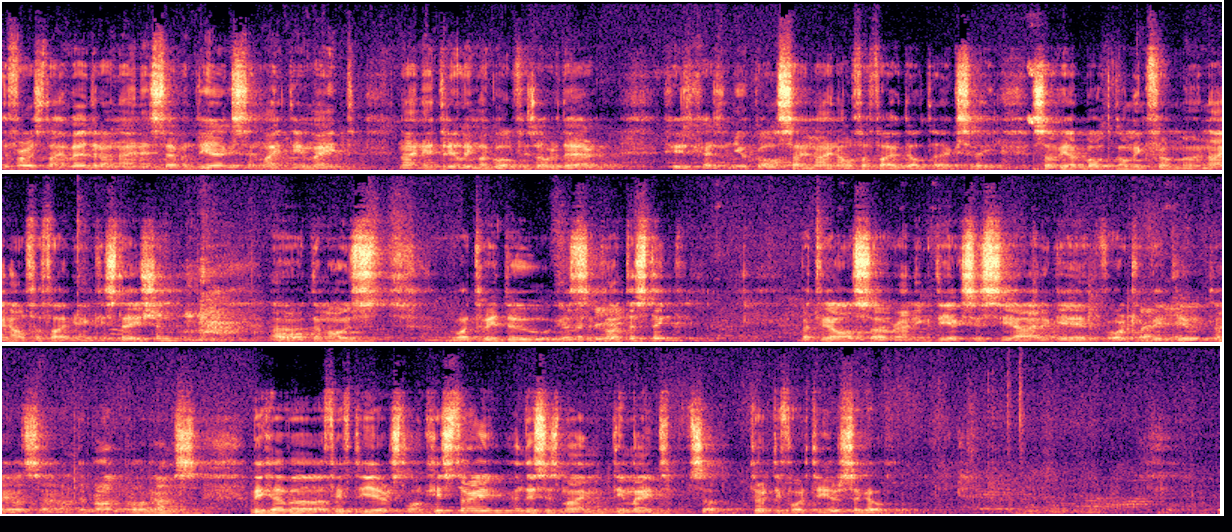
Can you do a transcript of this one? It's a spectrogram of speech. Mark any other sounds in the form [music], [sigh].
the first time Vedra 9A7DX and my teammate 9A3 Lima Golf is over there. He has a new call sign 9 Alpha 5 Delta X-ray. So we are both coming from uh, 9 Alpha 5 Yankee Station. Uh, the most, what we do is contesting, but we are also running DXCC, again, working with youth, IOSA, on the pro- programs. We have a 50 years long history, and this is my teammate, so 30, 40 years ago.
